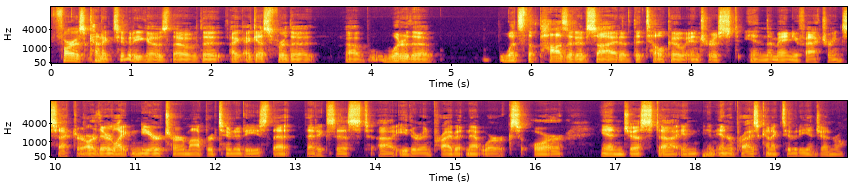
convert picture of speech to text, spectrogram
far as connectivity goes though the i, I guess for the uh, what are the what's the positive side of the telco interest in the manufacturing sector? Are there like near term opportunities that that exist uh, either in private networks or in just uh, in, in enterprise connectivity in general?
